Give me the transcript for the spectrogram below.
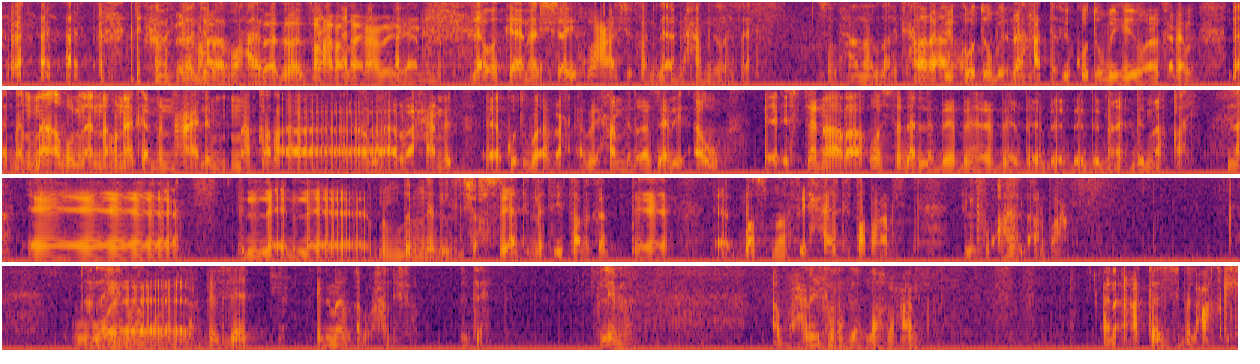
رجل أبو حامد. فسبحان الله العظيم يعني. لا وكان الشيخ عاشقا لأبي حامد الغزالي. سبحان الله. في حتى في كتب لا حتى في كتبه وكلامه لا ما أظن أن هناك من عالم ما قرأ طبعا. أبا حامد كتب أبي حامد الغزالي أو استنار واستدل بما, بما قال. نعم. آه من ضمن الشخصيات التي تركت آه، بصمة في حياتي طبعا الفقهاء الأربعة. وبالذات الإمام أبو حنيفة بالذات. لما؟ أبو حنيفة رضي الله عنه أنا أعتز بالعقل.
